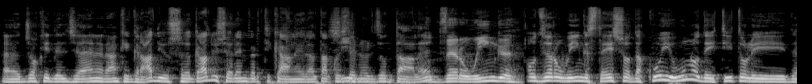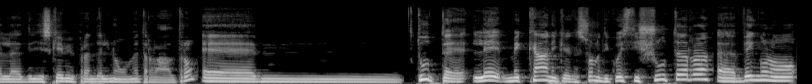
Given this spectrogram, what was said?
uh, giochi giochi del genere, anche Gradius, Gradius era in verticale, in realtà questo Sì, è in orizzontale. o Zero Wing. o Zero Wing stesso, da cui uno dei titoli del- degli schemi prende il nome, tra l'altro. Ehm, tutte le meccaniche che sono di questi shooter eh, vengono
